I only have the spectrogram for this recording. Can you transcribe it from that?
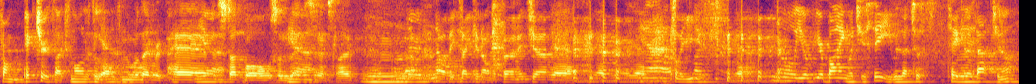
from pictures like small little yeah. holes in the Will they repair Yeah. the stud walls and Yeah. this? And it's like, Well, they're- Are they taking all the furniture? yeah, yeah, yeah. yeah. yeah, Please. like, no, you're, you're buying what you see. Well, let's just take it at Mm. that. You know,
